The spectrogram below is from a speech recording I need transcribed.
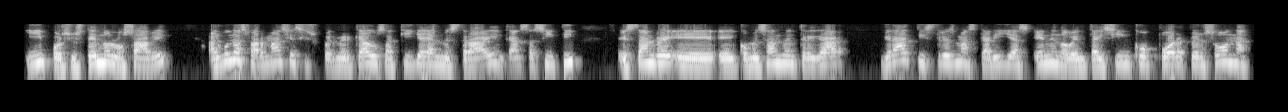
Y por si usted no lo sabe, algunas farmacias y supermercados aquí ya en nuestra área, en Kansas City, están eh, eh, comenzando a entregar gratis tres mascarillas N95 por persona.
